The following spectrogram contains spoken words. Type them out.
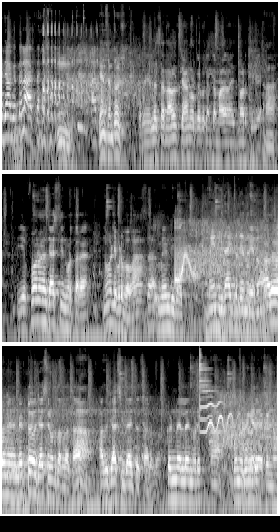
ಇದಾಗುತ್ತಲ್ಲ ಆ ಥರ. ಏನು ಸಂತೋಷ್? ಇಲ್ಲ ಸರ್ ನಾವು ಚೆನ್ನಾಗಿ ನೋಡ್ಕೋಬೇಕಂತ ಇದು ಮಾಡ್ತೀವಿ. ಹಾಂ. ಈ ಫೋನ್ ಜಾಸ್ತಿ ನೋಡ್ತಾರೆ. ನೋಡ್ಲಿ ಬಿಡು ಸರ್ ಮೇನ್ ಇದಾಯ್ತು ಮೈಂಡ್ ಇದಾಯ್ತದೆ ಅಂದ್ರೆ ಏನು? ಅದು ನೆಟ್ ಜಾಸ್ತಿ ನೋಡ್ತಾರಲ್ಲ ಸರ್? ಅದು ಜಾಸ್ತಿ ಇದಾಯ್ತದೆ ಸರ್ ಅದು. ಕಣ್ಣೆಲ್ಲ ನೋಡಿ ಹಾ. ಫೋನ್ ನೋಡಿ ಕಣ್ಣು?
